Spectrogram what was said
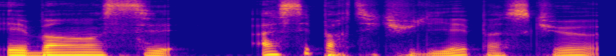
Et ben, c'est assez particulier parce que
